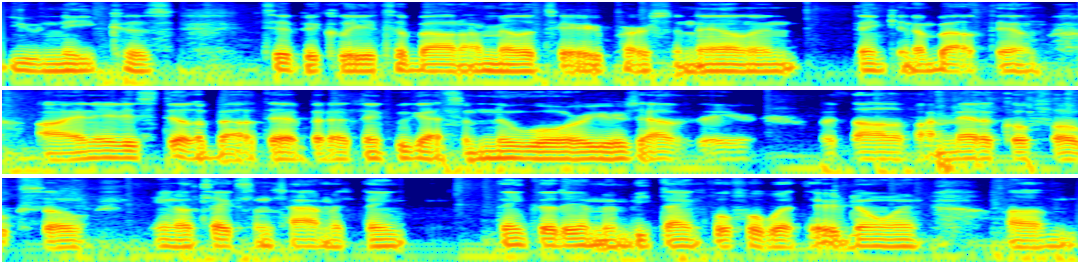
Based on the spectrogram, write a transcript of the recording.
unique because typically it's about our military personnel and thinking about them. Uh, and it is still about that, but I think we got some new warriors out there with all of our medical folks. So, you know, take some time and think think of them and be thankful for what they're doing um,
